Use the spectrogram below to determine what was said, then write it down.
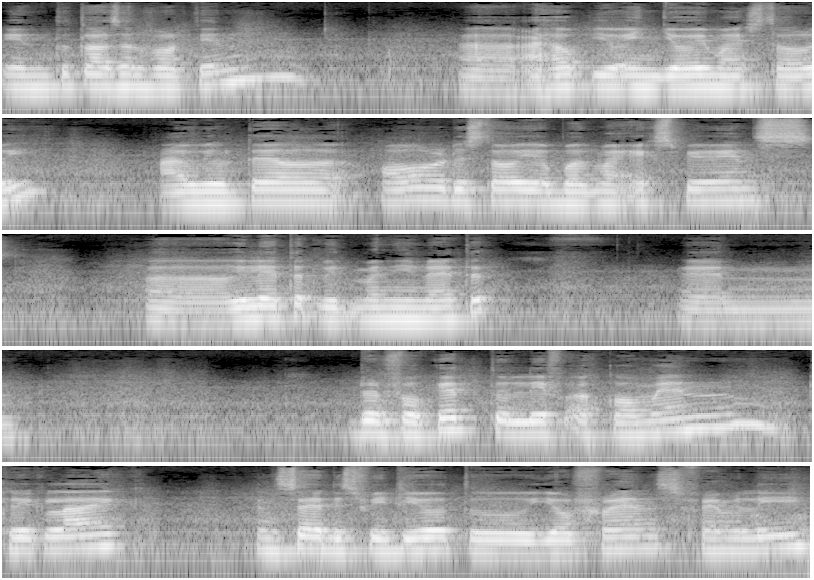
in 2014. Uh, I hope you enjoy my story. I will tell all the story about my experience uh, related with Man United and don't forget to leave a comment click like and share this video to your friends family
